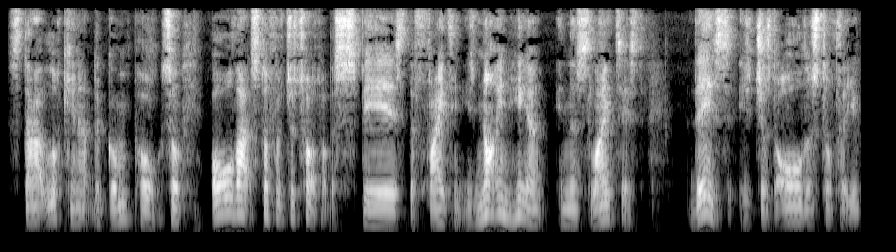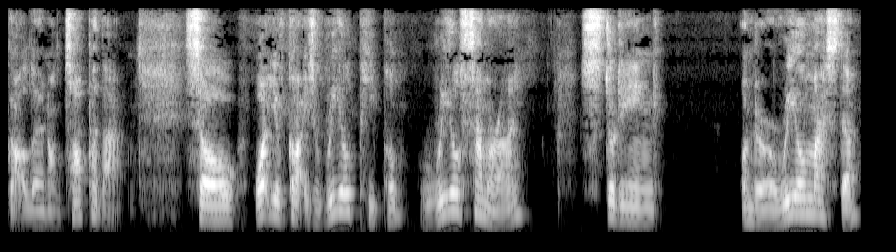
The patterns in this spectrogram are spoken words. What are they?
start looking at the gunpowder. So all that stuff I've just talked about, the spears, the fighting, is not in here in the slightest. This is just all the stuff that you've got to learn on top of that. So what you've got is real people, real samurai, studying under a real master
